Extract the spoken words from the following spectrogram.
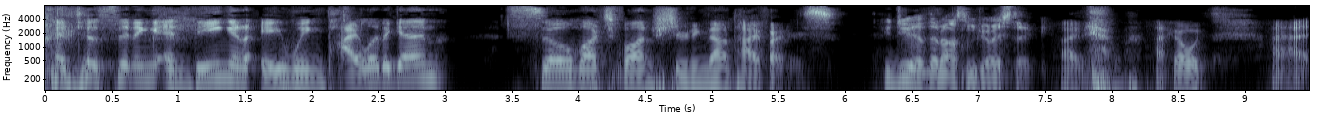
and just sitting and being an A-Wing pilot again. So much fun shooting down TIE fighters. You do have that awesome joystick. I do. I always, I,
